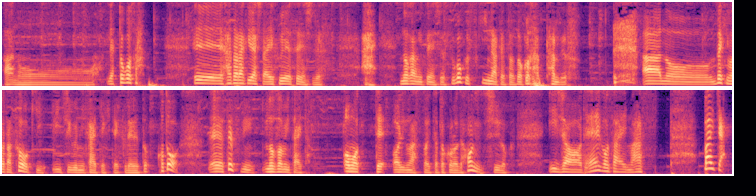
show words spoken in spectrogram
あのー、やっとこさ、えー、働き出した FA 選手です。はい。野上選手、すごく好きになってたとこだったんです。あのー、ぜひまた早期一軍に帰ってきてくれると、ことを、えー、切に望みたいと思っております。といったところで本日収録以上でございます。バイチャ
